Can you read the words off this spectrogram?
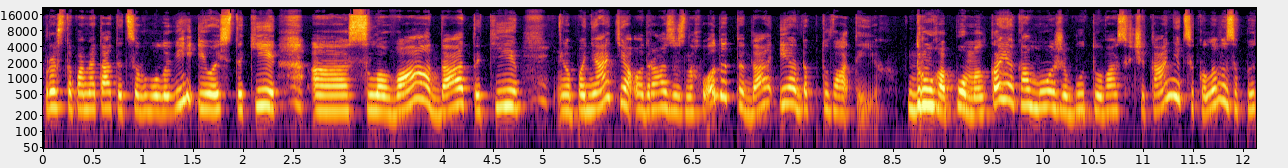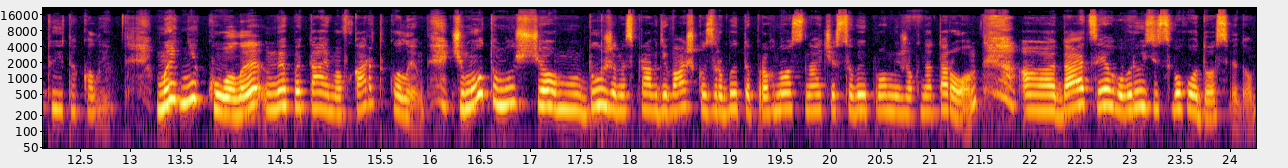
просто пам'ятати. Запам'ятати це в голові, і ось такі е, слова, да, такі е, поняття одразу знаходити да, і адаптувати їх. Друга помилка, яка може бути у вас в читанні, це коли ви запитуєте коли. Ми ніколи не питаємо в карт коли. Чому? Тому що дуже насправді важко зробити прогноз на часовий проміжок на таро. А, да, це я говорю зі свого досвіду.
